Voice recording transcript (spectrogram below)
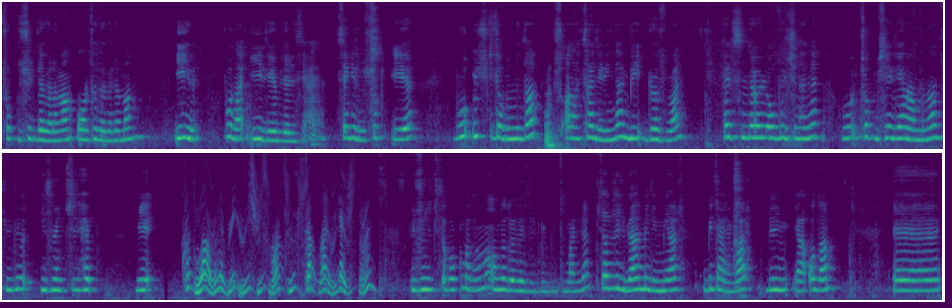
çok düşük de veremem, orta da veremem. İyi. Buna iyi diyebiliriz yani. 8.5 iyi. Bu üç kitabında da şu anahtar deliğinden bir göz var. Hepsinde öyle olduğu için hani bu çok bir şey diyemem buna. Çünkü hizmetçi hep bir Üçüncü kitap okumadım ama onda da öyledir büyük ihtimalle. Kitaptaki beğenmediğim yer bir tane var. Bir, ya o da eee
